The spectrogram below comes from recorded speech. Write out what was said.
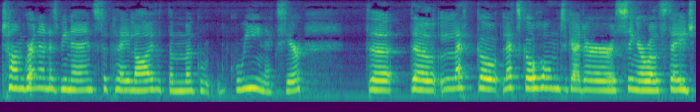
Tom Grennan has been announced to play live at the Marquee next year. The the Let Go Let's Go Home Together singer will stage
